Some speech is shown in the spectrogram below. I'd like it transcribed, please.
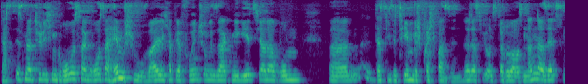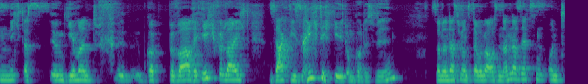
das ist natürlich ein großer, großer Hemmschuh, weil ich habe ja vorhin schon gesagt, mir geht's ja darum, äh, dass diese Themen besprechbar sind, ne? dass wir uns darüber auseinandersetzen, nicht, dass irgendjemand, Gott bewahre ich vielleicht, sagt, wie es richtig geht, um Gottes Willen, sondern dass wir uns darüber auseinandersetzen. Und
